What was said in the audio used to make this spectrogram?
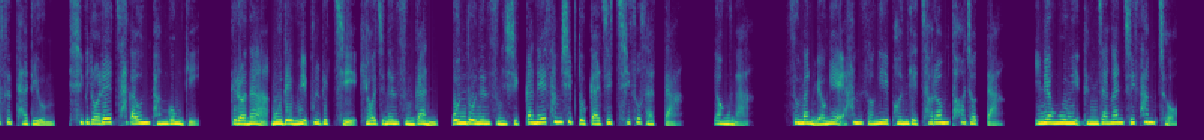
스타디움 11월의 차가운 밤 공기. 그러나 무대 위 불빛이 켜지는 순간 온도는 순식간에 30도까지 치솟았다. 영웅아. 수만 명의 함성이 번개처럼 터졌다. 이명웅이 등장한 지 3초.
